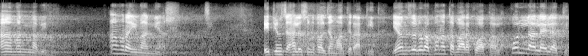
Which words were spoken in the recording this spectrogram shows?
আমান্নাবিহি আমরা ইমান নিয়ে আসি। এটি হচ্ছে আহলে সুন্নাত ওয়াল জামাতের আকিদ। ইয়ানজুল রাব্বানা তাবারাকা ওয়া তাআলা। কুল্লা লাইলাতিন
